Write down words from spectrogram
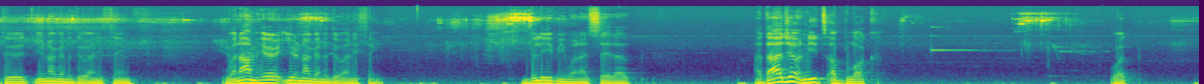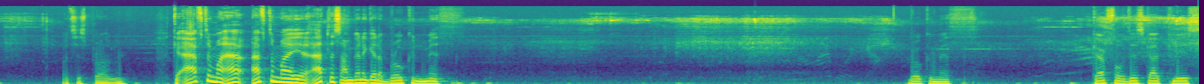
Dude, you're not gonna do anything. When I'm here, you're not gonna do anything. Believe me when I say that. Adagio needs a block. What? What's his problem? Okay, after my after my Atlas, I'm gonna get a broken myth. Broken myth. Careful this guy, please.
